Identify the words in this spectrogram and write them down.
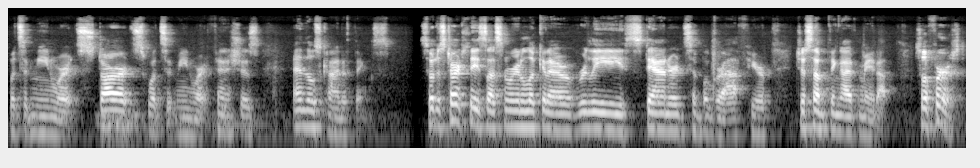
What's it mean where it starts? What's it mean where it finishes? And those kind of things. So to start today's lesson, we're going to look at a really standard simple graph here, just something I've made up. So first,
